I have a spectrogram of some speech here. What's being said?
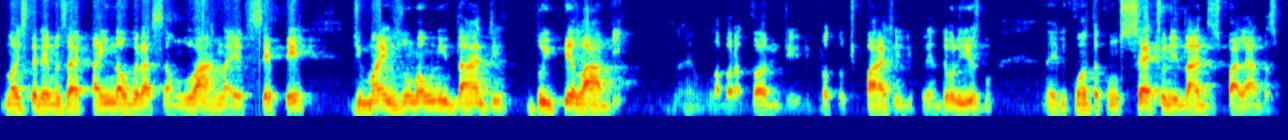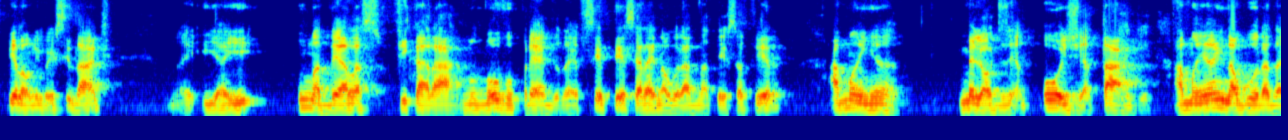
nós teremos a, a, inauguração lá na FCT de mais uma unidade do IPLab, né, um laboratório de, de prototipagem e de empreendedorismo, ele conta com sete unidades espalhadas pela universidade, né, e aí uma delas ficará no novo prédio da FCT, será inaugurado na terça-feira. Amanhã, melhor dizendo, hoje à tarde, amanhã inaugura da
